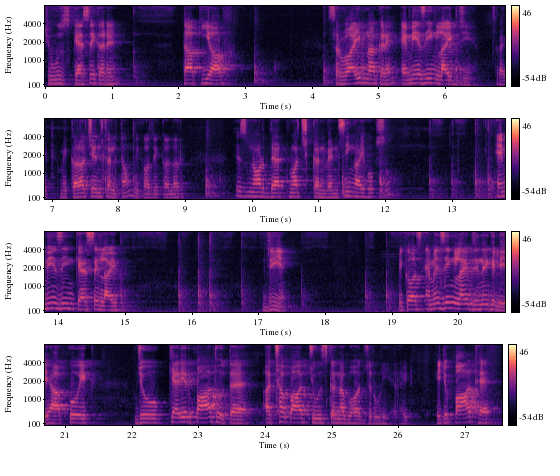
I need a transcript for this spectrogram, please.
चूज़ कैसे करें ताकि आप सरवाइव ना करें। अमेजिंग लाइफ जिए। राइट मैं कलर चेंज कर लेता हूँ because a colour is not that much convincing I hope so amazing कैसे लाइफ जिए। बिकॉज़ अमेजिंग लाइफ जीने के लिए आपको एक जो कैरियर पाथ होता है अच्छा पाथ चूज़ करना बहुत ज़रूरी है राइट ये जो पाथ है,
